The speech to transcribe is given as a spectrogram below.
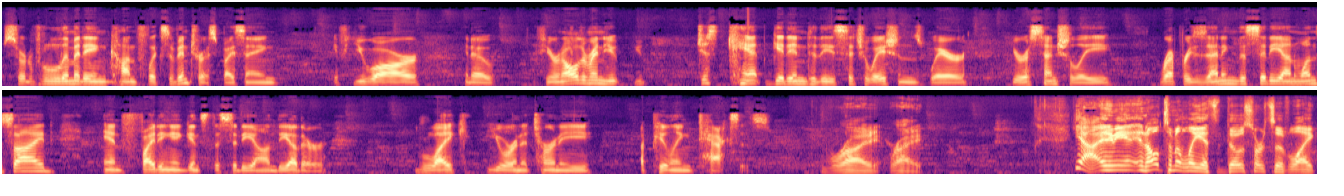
sort of limiting conflicts of interest by saying if you are, you know, if you're an alderman, you, you just can't get into these situations where you're essentially representing the city on one side and fighting against the city on the other, like you're an attorney appealing taxes. Right, right. Yeah, I mean, and ultimately, it's those sorts of like,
